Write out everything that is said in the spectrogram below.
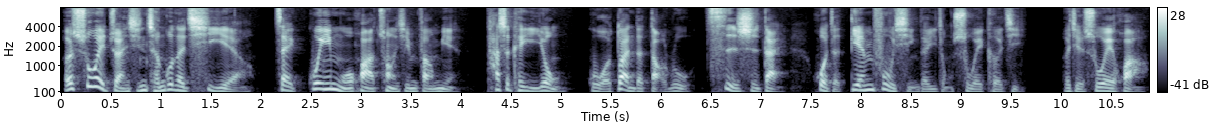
而数位转型成功的企业啊，在规模化创新方面，它是可以用果断的导入次世代或者颠覆型的一种数位科技，而且数位化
